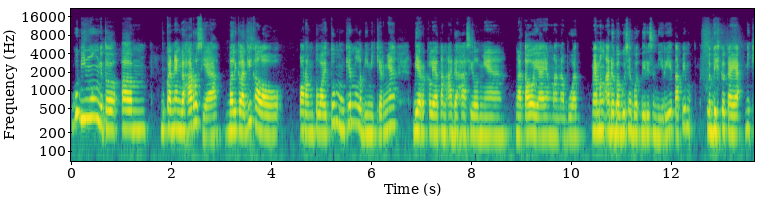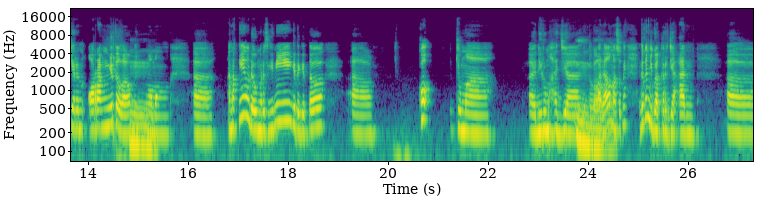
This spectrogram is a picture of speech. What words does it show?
gue bingung gitu Em, bukannya nggak harus ya balik lagi kalau orang tua itu mungkin lebih mikirnya biar kelihatan ada hasilnya nggak tahu ya yang mana buat memang ada bagusnya buat diri sendiri tapi lebih ke kayak mikirin orang gitu loh Hmm. ngomong eh, anaknya udah umur segini gitu-gitu eh, kok cuma eh, di rumah aja Hmm, gitu. paham, Padahal maksudnya itu kan juga kerjaan. eh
